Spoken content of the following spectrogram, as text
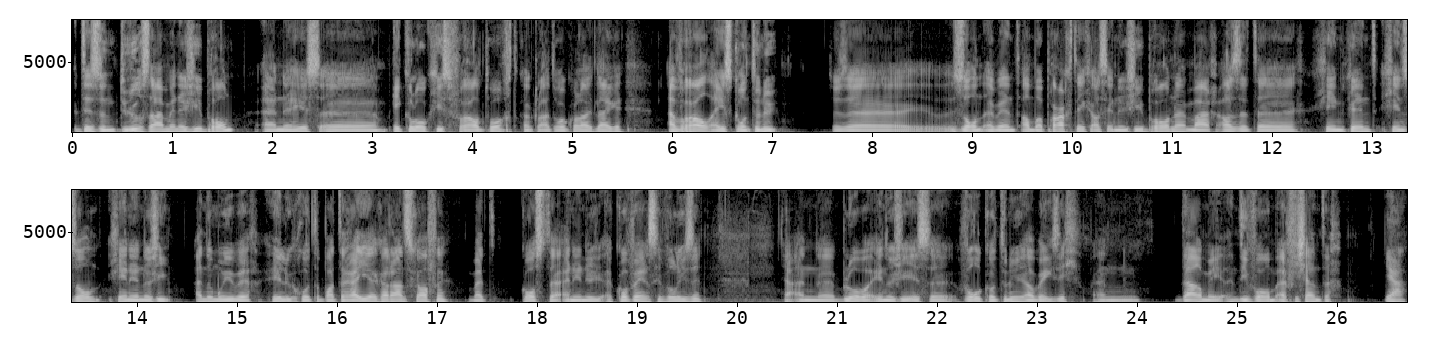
Het is een duurzame energiebron. En hij is ecologisch verantwoord. Kan ik later ook wel uitleggen. En vooral, hij is continu. Dus zon en wind allemaal prachtig als energiebronnen. Maar als het geen wind, geen zon, geen energie. En dan moet je weer hele grote batterijen gaan aanschaffen met kosten en conversieverliezen. Ja, en uh, blauwe energie is uh, vol continu aanwezig en daarmee in die vorm efficiënter. Ja,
